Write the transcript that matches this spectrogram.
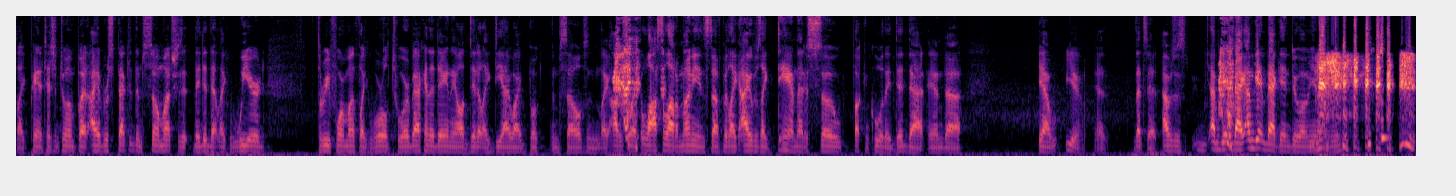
like paying attention to them. But I respected them so much because they did that like weird three four month like world tour back in the day, and they all did it like DIY booked themselves, and like obviously like lost a lot of money and stuff. But like I was like, damn, that is so fucking cool. They did that, and uh, yeah, you know, yeah, that's it. I was just I'm getting back I'm getting back into them. You know. What I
